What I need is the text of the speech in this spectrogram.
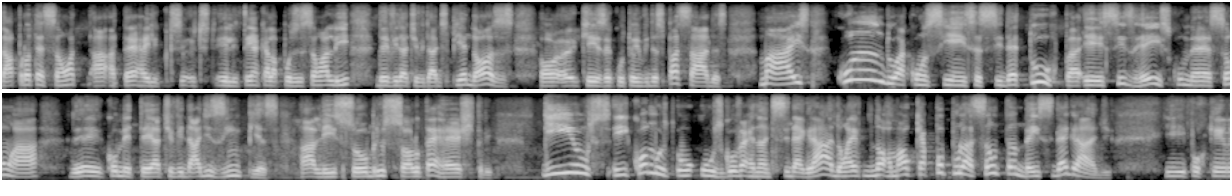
dar proteção à, à terra, ele, ele tem aquela posição ali devido a atividades piedosas que executou em vidas passadas. Mas quando a consciência se deturpa, esses reis começam a eh, cometer atividades ímpias ali sobre o solo terrestre. E, os, e como os governantes se degradam, é normal que a população também se degrade. E porque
